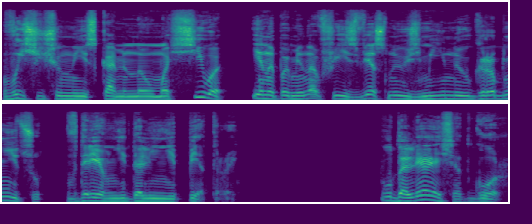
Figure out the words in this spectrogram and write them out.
высеченный из каменного массива и напоминавший известную змеиную гробницу в древней долине Петры. Удаляясь от гор,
